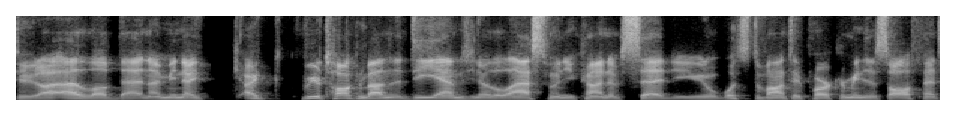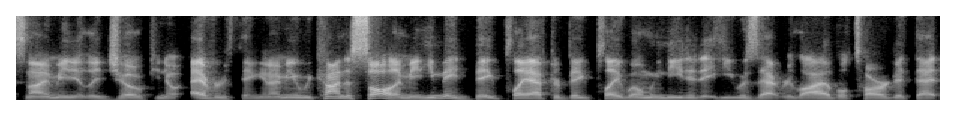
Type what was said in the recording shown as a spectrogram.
Dude, I, I, love that. And I mean, I, I, we were talking about in the DMs, you know, the last one you kind of said, you know, what's DeVante Parker mean to this offense? And I immediately joked, you know, everything. And I mean, we kind of saw it. I mean, he made big play after big play when we needed it. He was that reliable target that,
